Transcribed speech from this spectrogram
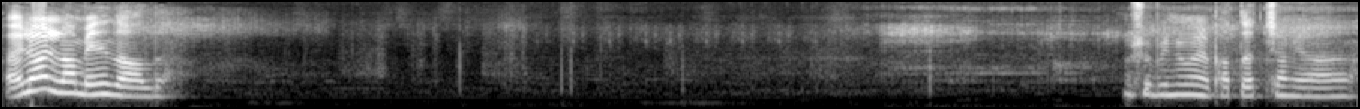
Helal lan beni de aldı. Şu bir numarayı patlatacağım ya.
